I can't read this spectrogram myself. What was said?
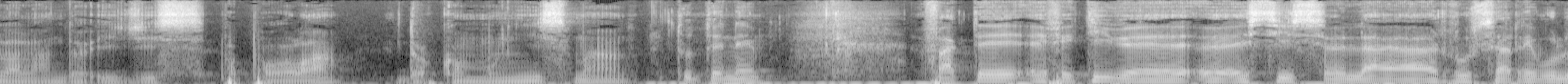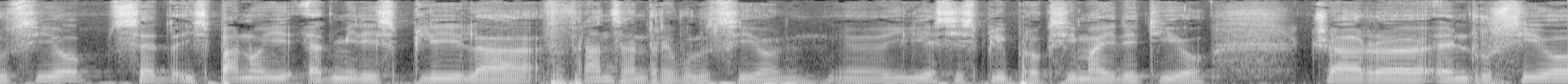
la lando iĝis popola, do komunisma? Tute ne. Fakte efektive eh, estis la rusa revolucio, sed hispanoj admiris pli la francan revolucion. Eh, ili estis pli proksimaj de tio, ĉar eh, en Rusio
